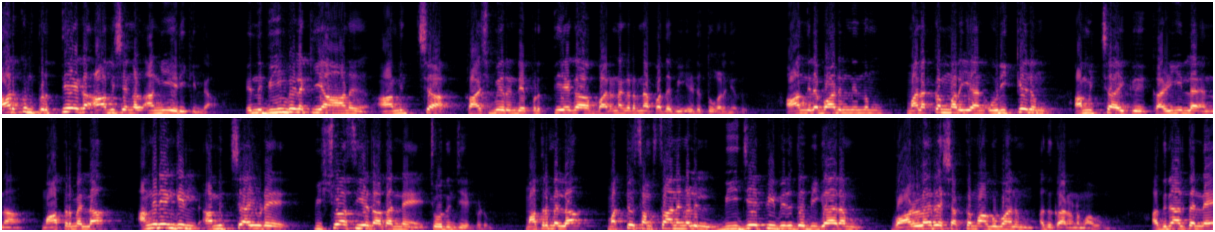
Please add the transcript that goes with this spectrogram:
ആർക്കും പ്രത്യേക ആവശ്യങ്ങൾ അംഗീകരിക്കില്ല. എന്ന് വീമ്പിളക്കിയാണ് അമിത്ഷാ കാശ്മീരിന്റെ പ്രത്യേക ഭരണഘടനാ പദവി എടുത്തു കളഞ്ഞത്. ആ നിലപാടിൽ നിന്നും മലക്കം മറിയാൻ ഒരിക്കലും അമിത്ഷായ്ക്ക് കഴിയില്ല എന്ന മാത്രമല്ല അങ്ങനെയെങ്കിൽ അമിത്ഷായുടെ വിശ്വാസീയത തന്നെ ചോദ്യം ചെയ്യപ്പെടും. മാത്രമല്ല മറ്റു സംസ്ഥാനങ്ങളിൽ ബി വിരുദ്ധ വികാരം വളരെ ശക്തമാകുവാനും അത് കാരണമാകും അതിനാൽ തന്നെ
